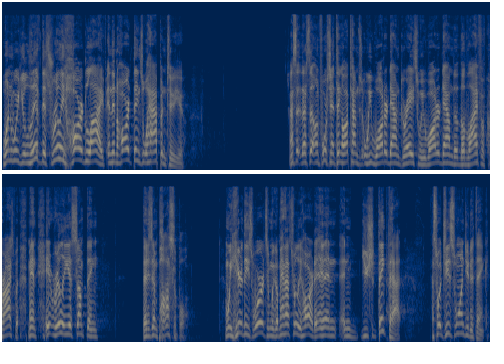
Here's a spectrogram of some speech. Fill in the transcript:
One where you live this really hard life and then hard things will happen to you. That's, that's the unfortunate thing. A lot of times we water down grace and we water down the, the life of Christ, but man, it really is something that is impossible. And we hear these words and we go, man, that's really hard. And, and, and you should think that. That's what Jesus wanted you to think.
